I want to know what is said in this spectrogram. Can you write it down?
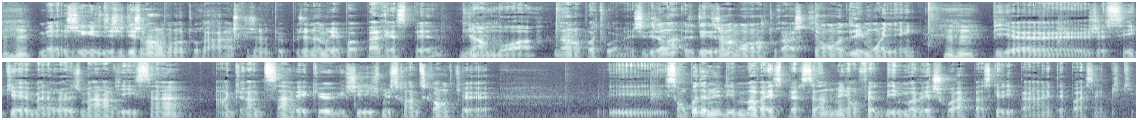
Mhm. Mais j'ai j'ai des gens dans mon entourage que je ne peux, je nommerai pas par respect. Genre moi. Non, non, pas toi, mais j'ai des gens, j'ai des gens dans mon entourage qui ont les moyens. Mhm. Puis euh, je sais que malheureusement, en vieillissant, en grandissant avec eux, j'ai- je me suis rendu compte que ils sont pas devenus des mauvaises personnes, mais ils ont fait des mauvais choix parce que les parents n'étaient pas assez impliqués.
